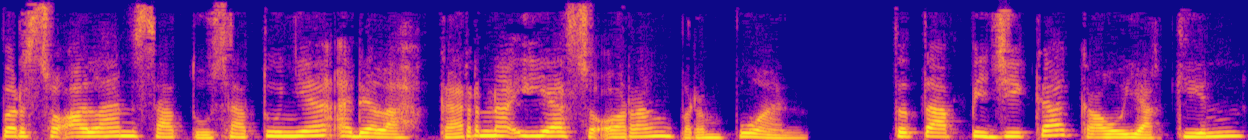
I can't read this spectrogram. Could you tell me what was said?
Persoalan satu-satunya adalah karena ia seorang perempuan. Tetapi jika kau yakin,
